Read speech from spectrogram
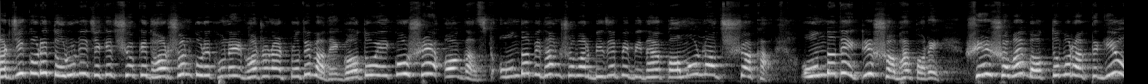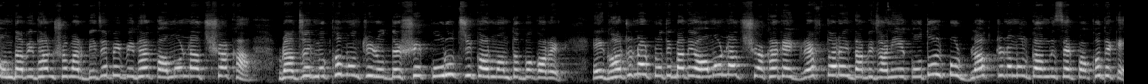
আরজি করে তরুণী চিকিৎসককে ধর্ষণ করে খুনের ঘটনার প্রতিবাদে গত একুশে অগস্ট ওন্দা বিধানসভার বিজেপি বিধায়ক অমরনাথ শাখা ওন্দাতে একটি সভা করে। সেই সভায় বক্তব্য রাখতে গিয়ে ওন্দা বিধানসভার বিজেপি বিধায়ক অমরনাথ শাখা রাজ্যের মুখ্যমন্ত্রীর উদ্দেশ্যে কুরুচিকর মন্তব্য করেন। এই ঘটনার প্রতিবাদে অমরনাথ শাখাকে গ্রেফতারের দাবি জানিয়ে কোতলপুর ব্লক তৃণমূল কংগ্রেসের পক্ষ থেকে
